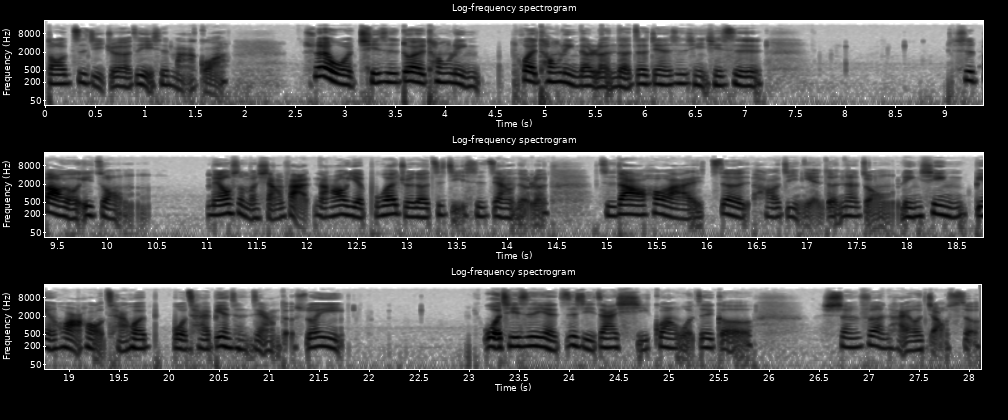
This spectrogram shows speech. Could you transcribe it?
都自己觉得自己是麻瓜，所以我其实对通灵会通灵的人的这件事情，其实。是抱有一种没有什么想法，然后也不会觉得自己是这样的人，直到后来这好几年的那种灵性变化后，才会我才变成这样的。所以，我其实也自己在习惯我这个身份还有角色，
